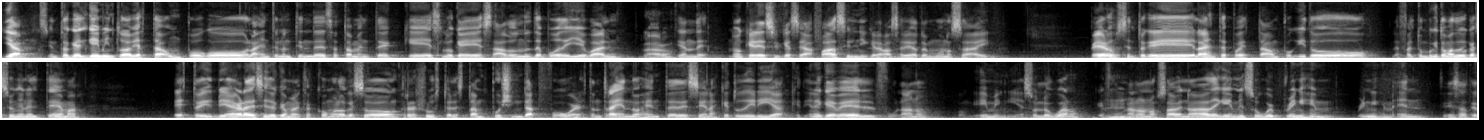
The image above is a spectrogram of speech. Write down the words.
ya, siento que el gaming todavía está un poco. La gente no entiende exactamente qué es lo que es, a dónde te puede llevar. Claro. ¿Entiendes? No quiere decir que sea fácil ni que le va a salir a todo el mundo. O sea, hay, pero siento que la gente pues está un poquito. Le falta un poquito más de educación en el tema. Estoy bien agradecido que marcas como lo que son Red Rooster están pushing that forward. Están trayendo gente de escenas que tú dirías que tiene que ver el fulano con gaming. Y eso es lo bueno. Que fulano no sabe nada de gaming, so we're bringing him bringing him in. Sí, exacto.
